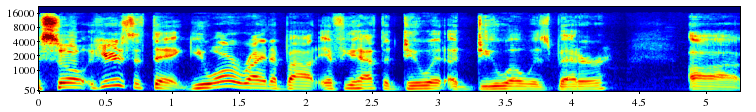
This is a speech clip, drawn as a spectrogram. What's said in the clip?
So here's the thing. You are right about if you have to do it, a duo is better. Uh,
